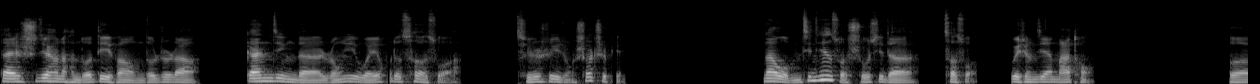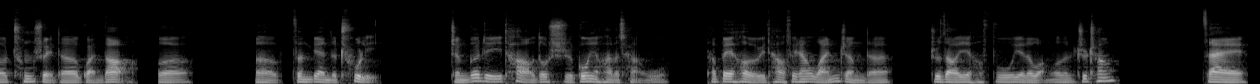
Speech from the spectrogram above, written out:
在世界上的很多地方，我们都知道，干净的、容易维护的厕所其实是一种奢侈品。那我们今天所熟悉的厕所、卫生间、马桶和冲水的管道和呃粪便的处理，整个这一套都是工业化的产物，它背后有一套非常完整的制造业和服务业的网络的支撑。在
